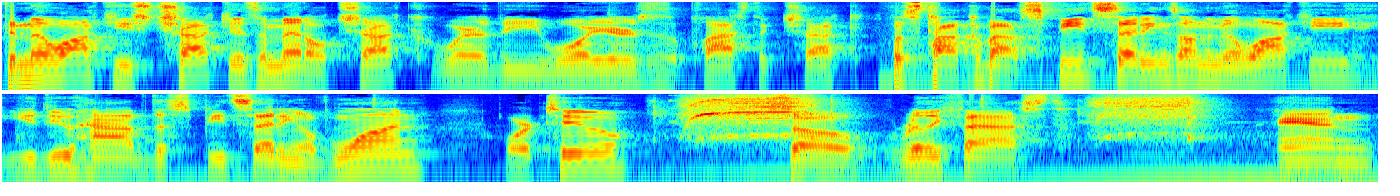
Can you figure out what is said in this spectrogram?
The Milwaukee's chuck is a metal chuck, where the Warriors is a plastic chuck. Let's talk about speed settings on the Milwaukee. You do have the speed setting of one or two, so really fast and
